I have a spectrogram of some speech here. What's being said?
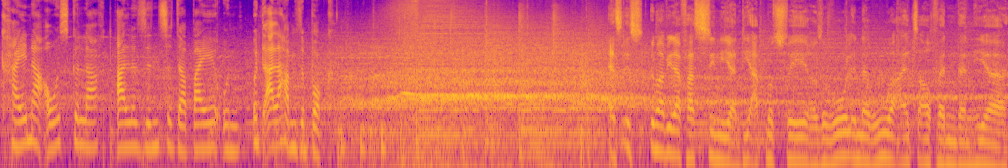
keiner ausgelacht. Alle sind sie dabei und, und alle haben sie Bock. Es ist immer wieder faszinierend, die Atmosphäre, sowohl in der Ruhe als auch wenn, wenn hier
